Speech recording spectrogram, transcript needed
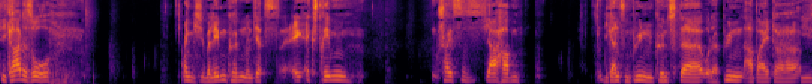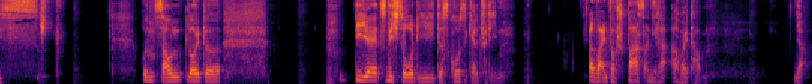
die gerade so eigentlich überleben können und jetzt e extrem scheißes Jahr haben. Die ganzen Bühnenkünstler oder Bühnenarbeiter, die und Soundleute, die ja jetzt nicht so die das große Geld verdienen, aber einfach Spaß an ihrer Arbeit haben. Ja.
